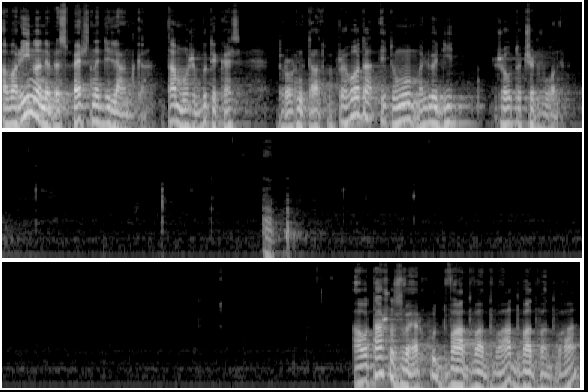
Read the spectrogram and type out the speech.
аварійно небезпечна ділянка. Там може бути якась дорожня транспортна пригода, і тому малюють її жовто-червоним. А ота, що зверху, 222, 222,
